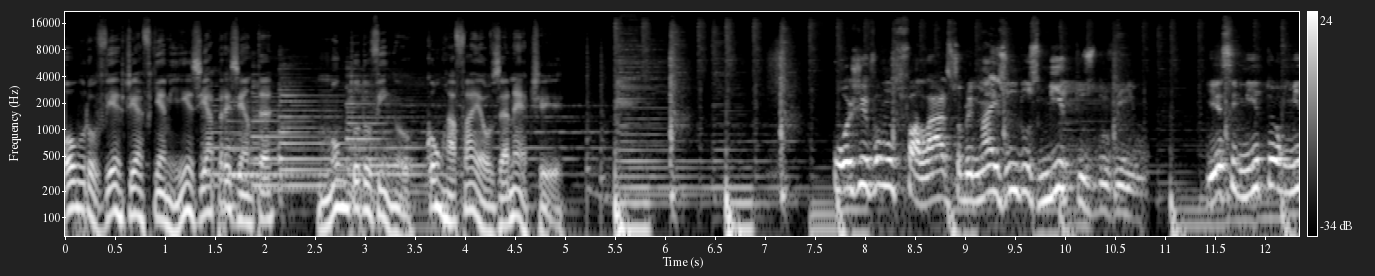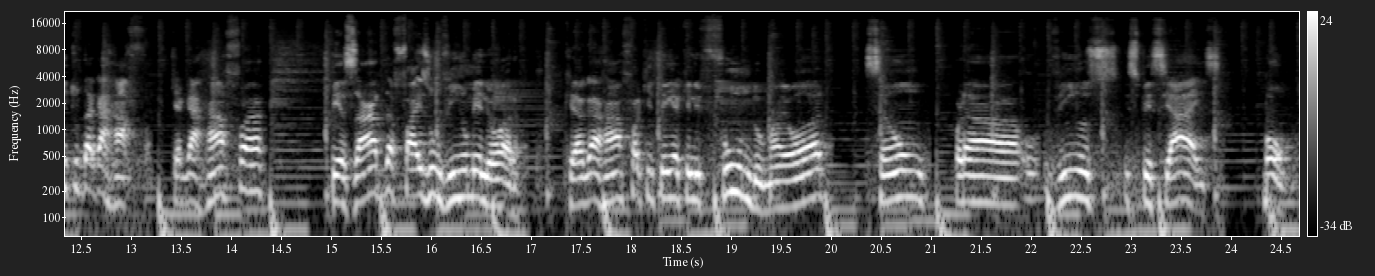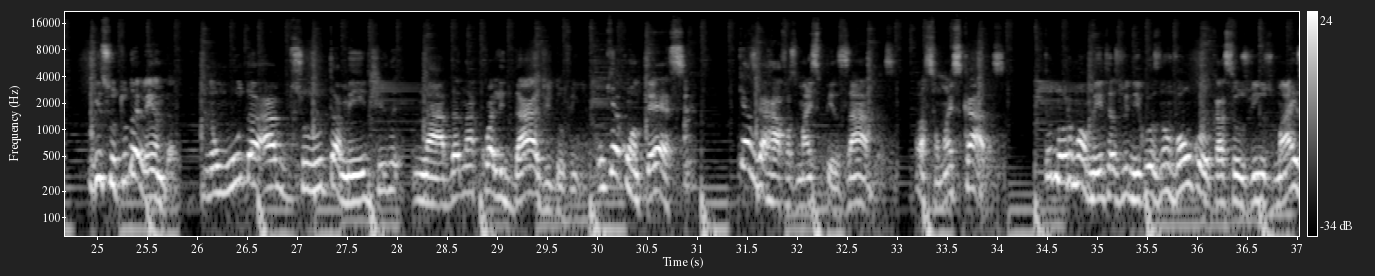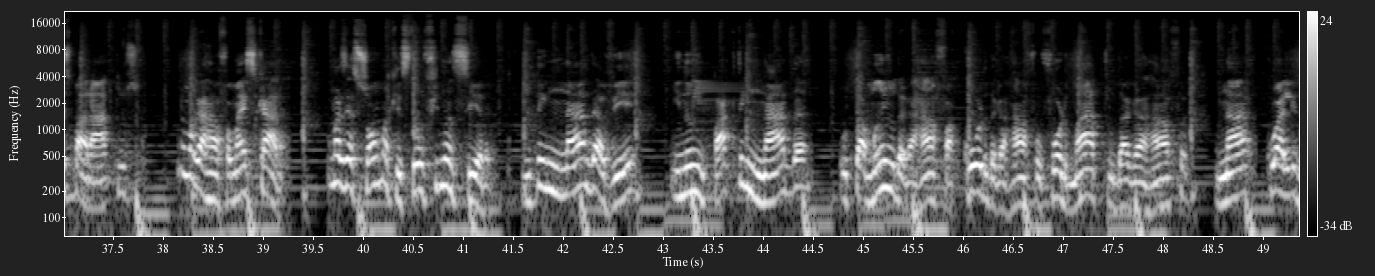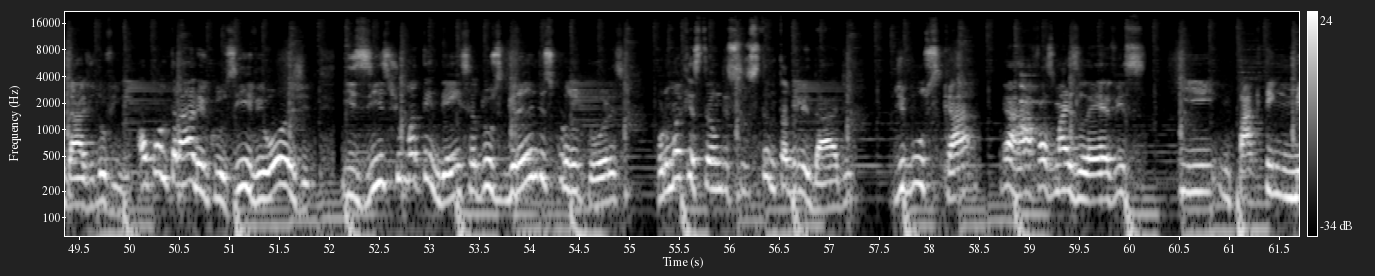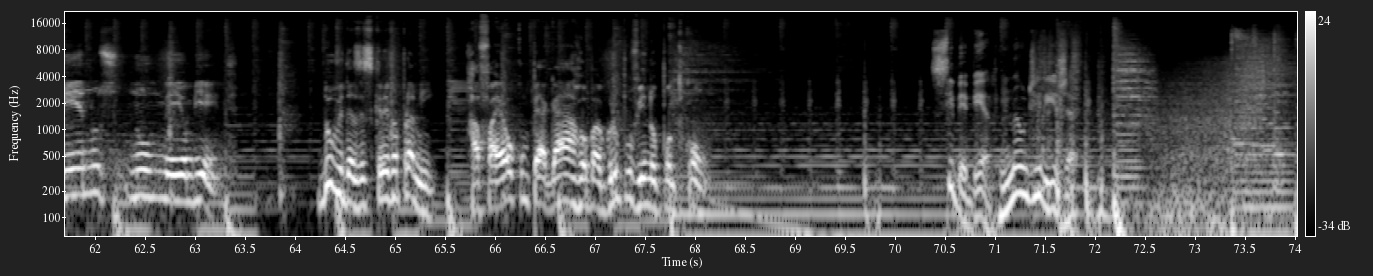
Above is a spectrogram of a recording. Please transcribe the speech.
Ouro Verde FM Easy apresenta Mundo do Vinho com Rafael Zanetti. Hoje vamos falar sobre mais um dos mitos do vinho. E esse mito é o mito da garrafa, que a garrafa pesada faz um vinho melhor, que a garrafa que tem aquele fundo maior são para vinhos especiais. Bom, isso tudo é lenda não muda absolutamente nada na qualidade do vinho. O que acontece é que as garrafas mais pesadas, elas são mais caras. Então normalmente as vinícolas não vão colocar seus vinhos mais baratos numa garrafa mais cara. Mas é só uma questão financeira. Não tem nada a ver e não impacta em nada o tamanho da garrafa, a cor da garrafa, o formato da garrafa na qualidade do vinho. Ao contrário, inclusive, hoje existe uma tendência dos grandes produtores por uma questão de sustentabilidade, de buscar garrafas mais leves que impactem menos no meio ambiente. Dúvidas, escreva para mim. Rafael com ph, grupovino.com. Se beber, não dirija.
